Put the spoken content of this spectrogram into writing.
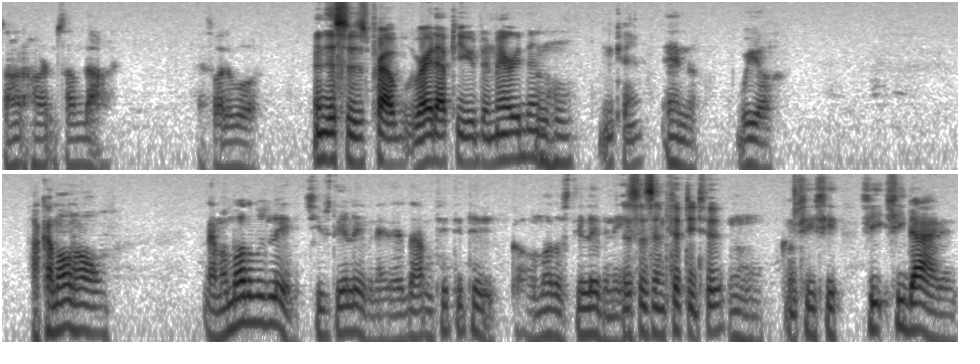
some, hundred and some dollars. That's what it was. And this is probably right after you'd been married then? Mm-hmm. Okay. And uh, we, uh, I come on home. Now, my mother was living. She was still living. That was about in 52. Cause my mother was still living there. This is in 52? Mm-hmm. She, she, she, she died in,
